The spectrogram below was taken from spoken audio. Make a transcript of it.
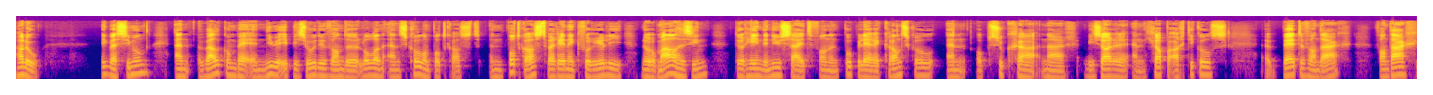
Hallo, ik ben Simon en welkom bij een nieuwe episode van de Lollen en Scrollen podcast. Een podcast waarin ik voor jullie normaal gezien doorheen de nieuwsite van een populaire krant scroll en op zoek ga naar bizarre en grappe artikels uh, buiten vandaag. Vandaag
